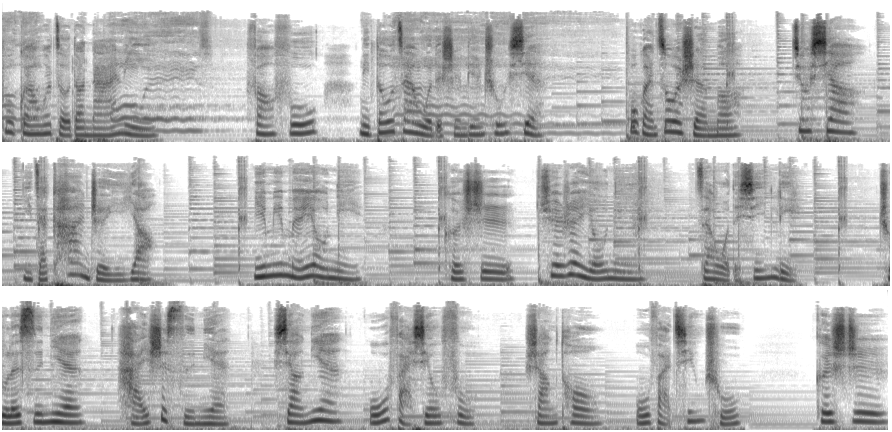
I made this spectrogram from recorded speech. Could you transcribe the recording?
不管我走到哪里，仿佛你都在我的身边出现。不管做什么，就像你在看着一样。明明没有你，可是却任由你在我的心里。除了思念，还是思念；想念无法修复，伤痛无法清除。可是，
